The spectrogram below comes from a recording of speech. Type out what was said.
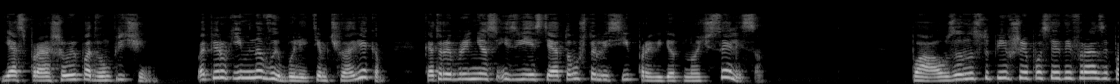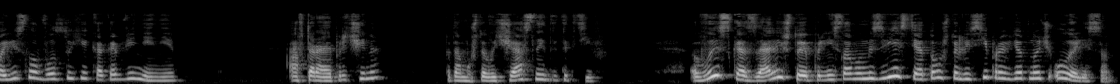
Я спрашиваю по двум причинам. Во-первых, именно вы были тем человеком, который принес известие о том, что Люси проведет ночь с Элисом. Пауза, наступившая после этой фразы, повисла в воздухе как обвинение. А вторая причина? Потому что вы частный детектив. Вы сказали, что я принесла вам известие о том, что Люси проведет ночь у Эллисон.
